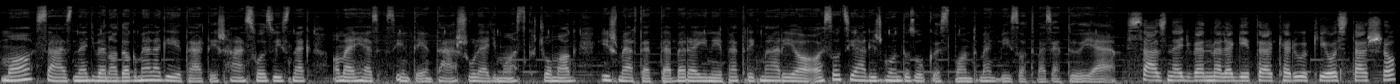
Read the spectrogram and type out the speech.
Ma 140 adag meleg ételt is házhoz visznek, amelyhez szintén társul egy maszk csomag, ismertette Bereiné Petrik Mária, a Szociális Gondozó Központ megbízott vezetője. 140 40 melegétel kerül kiosztásra,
